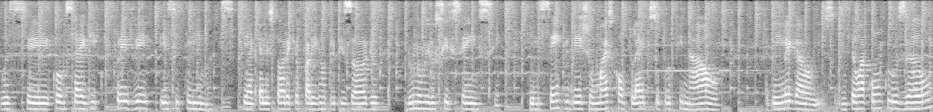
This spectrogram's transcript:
você consegue prever esse clímax, que é aquela história que eu falei em outro episódio do número circense, que eles sempre deixam mais complexo para o final. É bem legal isso. Então a conclusão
